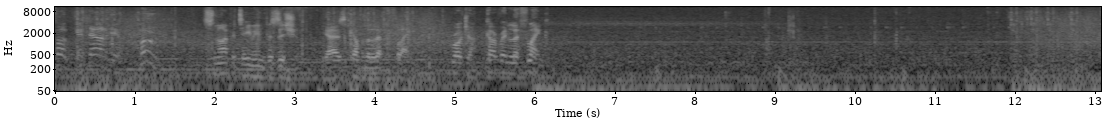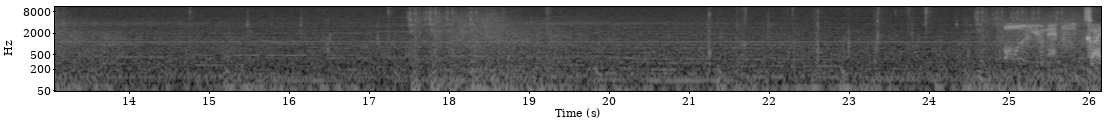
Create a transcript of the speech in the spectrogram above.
Son, get down here. Move! Sniper team in position. Guys, cover the left flank. Roger. Covering left flank. All units. So,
